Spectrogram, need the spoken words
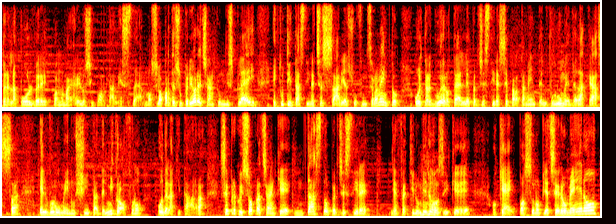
per la polvere quando magari lo si porta all'esterno. Sulla parte superiore c'è anche un display e tutti i tasti necessari al suo funzionamento, oltre a due rotelle per gestire separatamente il volume della cassa e il volume in uscita del microfono o della chitarra. Sempre qui sopra c'è anche un tasto per gestire gli effetti luminosi che, ok, possono piacere o meno,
